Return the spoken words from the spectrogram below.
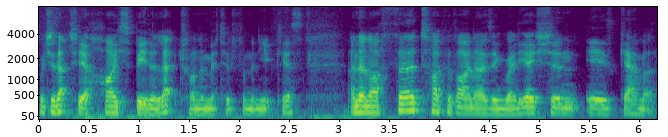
which is actually a high speed electron emitted from the nucleus and then our third type of ionizing radiation is gamma.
